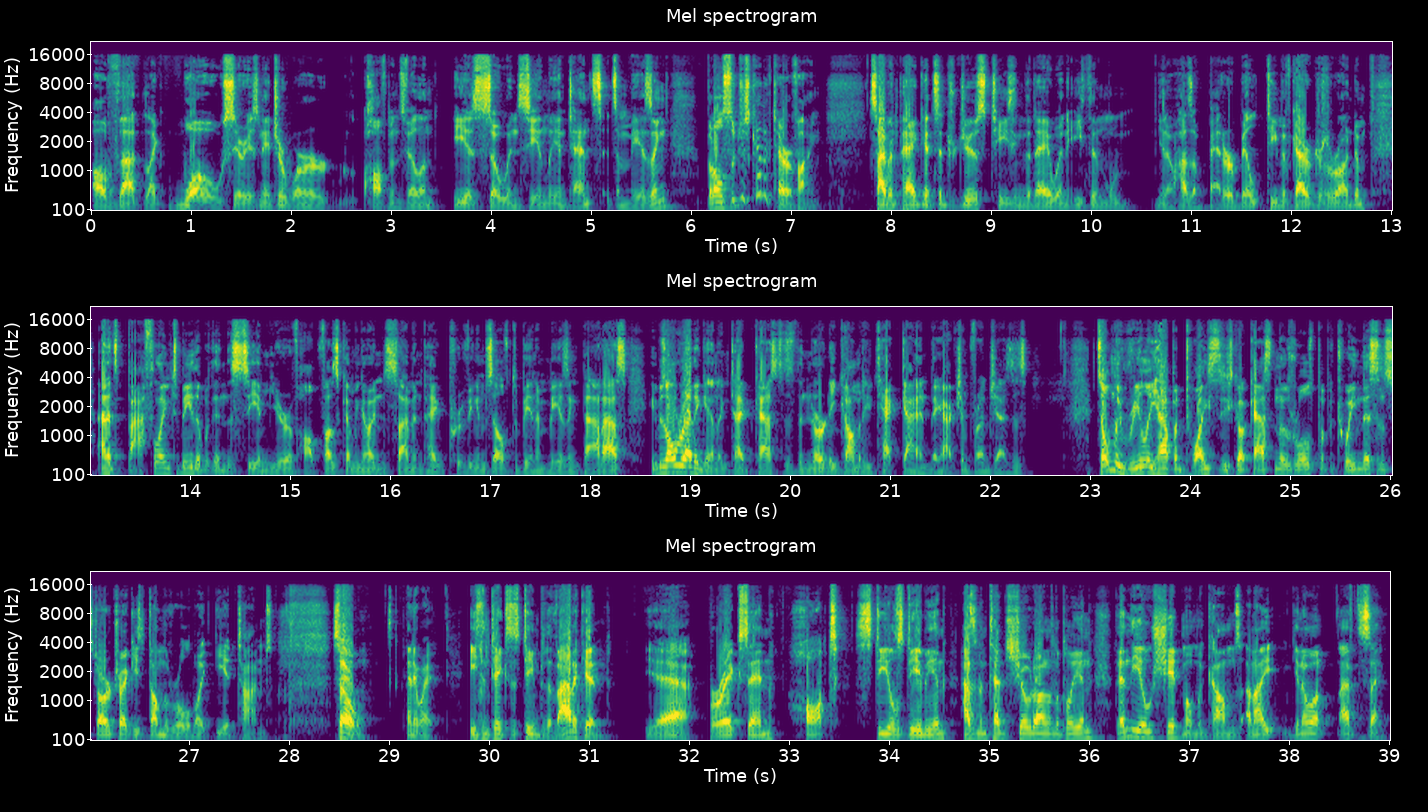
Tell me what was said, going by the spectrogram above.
of that like whoa serious nature were Hoffman's villain. He is so insanely intense. It's amazing, but also just kind of terrifying. Simon Pegg gets introduced, teasing the day when Ethan you know, has a better built team of characters around him. And it's baffling to me that within the same year of Hot Fuzz coming out and Simon Pegg proving himself to be an amazing badass, he was already getting typecast as the nerdy comedy tech guy in big action franchises. It's only really happened twice that he's got cast in those roles, but between this and Star Trek, he's done the role about eight times. So, anyway, Ethan takes his team to the Vatican. Yeah, breaks in, hot, steals Damien, has an intense showdown on the plane. Then the oh shit moment comes, and I, you know what, I have to say,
